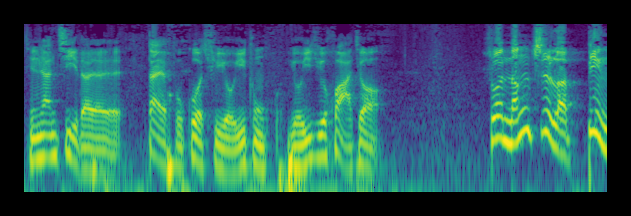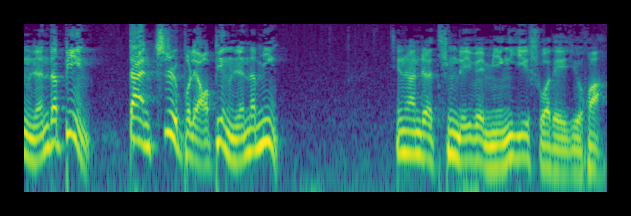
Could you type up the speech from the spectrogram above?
金山记得。大夫过去有一种有一句话叫，说能治了病人的病，但治不了病人的命。金山这听着一位名医说的一句话，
